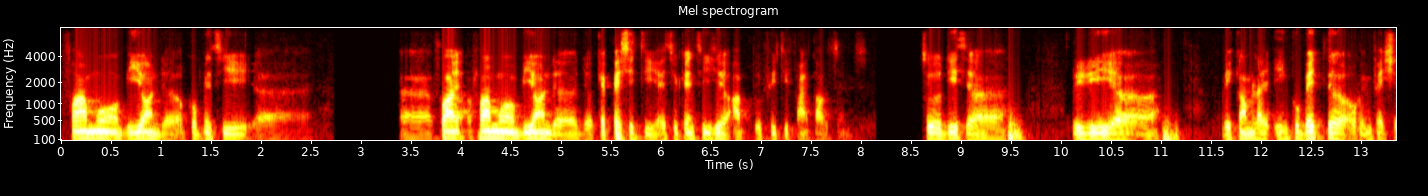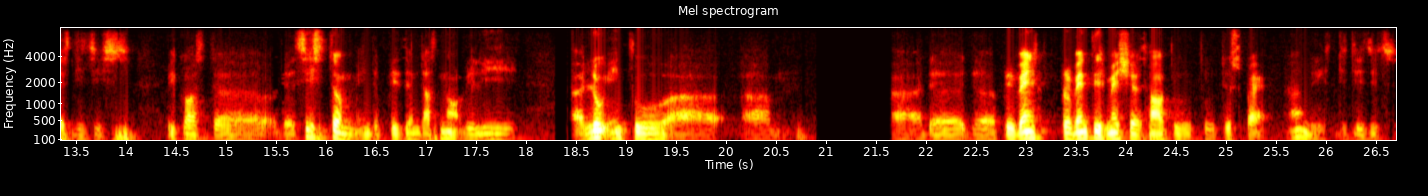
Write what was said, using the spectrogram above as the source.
far more beyond the occupancy, uh, uh, far, far more beyond the, the capacity, as you can see here, up to 55,000. So this uh, really uh, become like incubator of infectious disease because the, the system in the prison does not really uh, look into um, the, the prevent, preventive measures how to, to, to spread uh, these diseases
